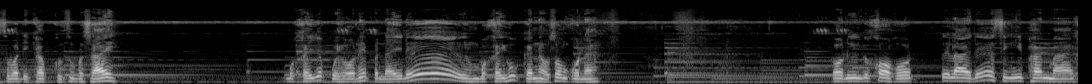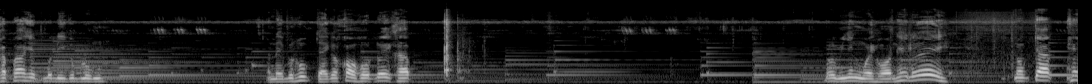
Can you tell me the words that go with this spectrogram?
สวัสดีครับคุณสุภาชัยบ่ใครยกไว้หอนให้ปานใดเด้อบ่ใครฮุกกันเฮาสองคนนะก่อนอื่นก็ขอโทษหลายๆเด้อสิ่งที่ผ่านมาครับถ้าเฮ็ดบดีกับลุง อันใดบ่ทุกใจก็ข้อโทษด้วยครับบ่มียังไว้หอนให้เลย นอกจากให้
